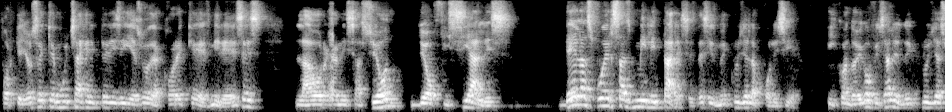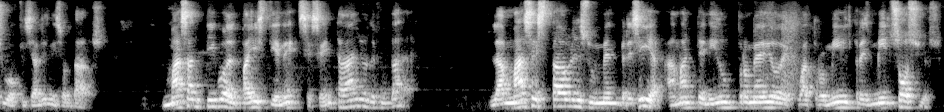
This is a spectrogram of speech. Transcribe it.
porque yo sé que mucha gente dice, ¿y eso de ACORE qué es? Mire, esa es la organización de oficiales de las fuerzas militares, es decir, no incluye la policía. Y cuando digo oficiales, no incluye a suboficiales ni soldados. Más antigua del país, tiene 60 años de fundada. La más estable en su membresía, ha mantenido un promedio de 4.000, 3.000 socios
